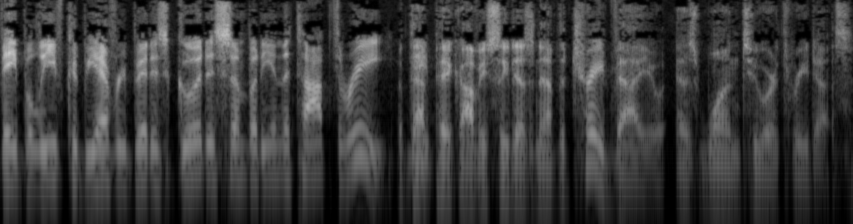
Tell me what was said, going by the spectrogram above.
they believe could be every bit as good as somebody in the top three But that pick obviously doesn't have the trade value as one, two, or three does.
